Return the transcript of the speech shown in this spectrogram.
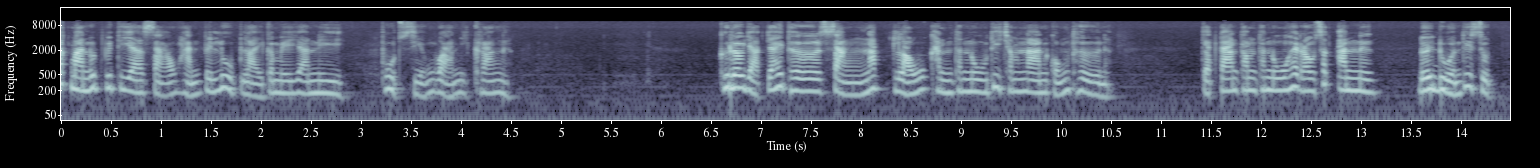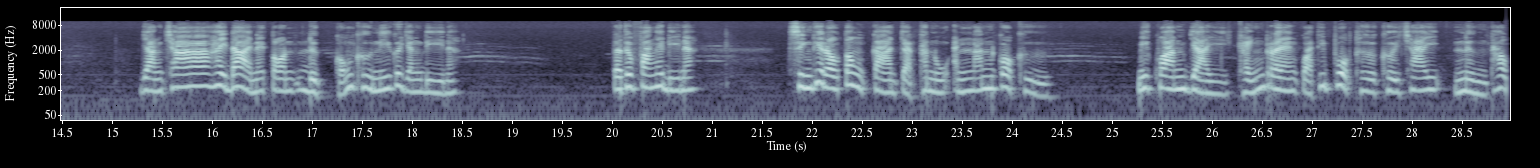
นักมนุษยวิทยาสาวหันไปลูบไหล่กับเมยานี พูดเสียงหวานอีกครั้งนึ่งคือเราอยากจะให้เธอสั่งนักเหลาคันธนูที่ชำนาญของเธอนะ่ะ จัดการทำธนูให้เราสักอันหนึ่งโดยด่วนที่สุด อย่างช้าให้ได้ในตอนดึกของคืนนี้ก็ยังดีนะ แต่เธอฟังให้ดีนะ สิ่งที่เราต้องการจากธนูอันนั้นก็คือ มีความใหญ่แข็งแรงกว่าที่พวกเธอเคยใช้หนึ่งเท่า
